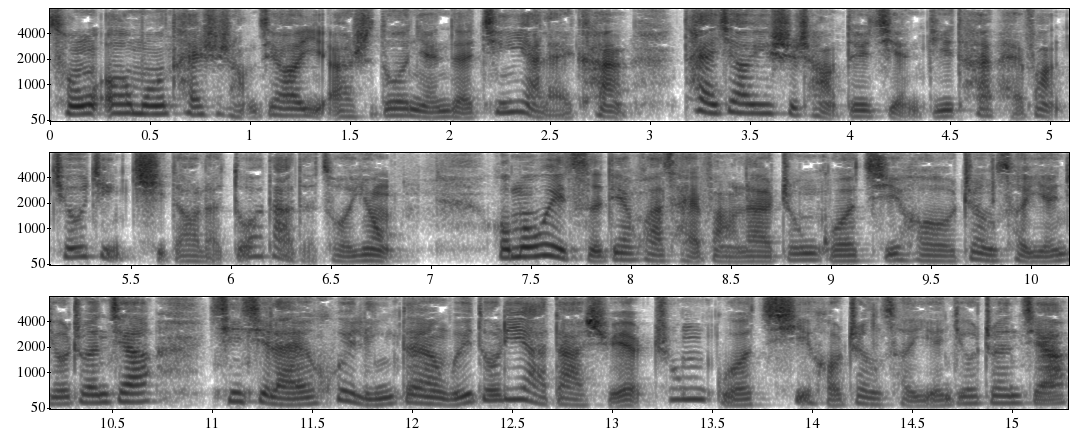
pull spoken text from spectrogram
从欧盟碳市场交易二十多年的经验来看，碳交易市场对减低碳排放究竟起到了多大的作用？我们为此电话采访了中国气候政策研究专家、新西兰惠灵顿维多利亚大学中国气候政策研究专家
